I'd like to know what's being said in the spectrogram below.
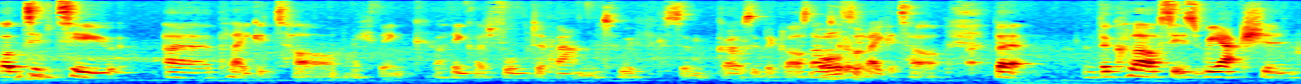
wanted to uh, play guitar. I think I think I'd formed a band with some girls in the class. And I was awesome. going to play guitar, but the class's reaction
